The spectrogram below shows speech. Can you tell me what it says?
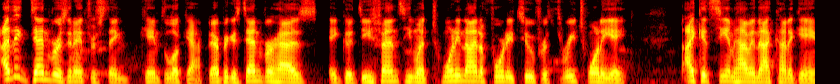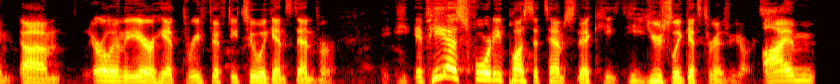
I think Denver is an interesting game to look at there because Denver has a good defense. He went 29 to 42 for 328. I could see him having that kind of game. Um, earlier in the year, he had 352 against Denver. If he has 40 plus attempts, Nick, he, he usually gets 300 yards. I'm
